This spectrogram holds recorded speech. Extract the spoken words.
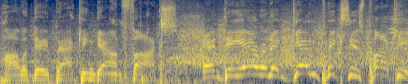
Holiday backing down Fox. And De'Aaron again picks his pocket.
